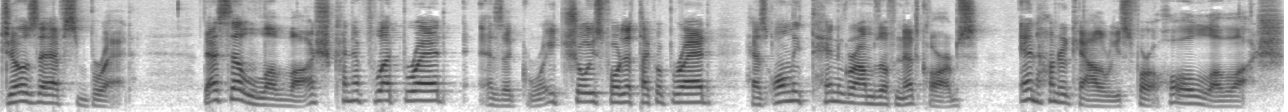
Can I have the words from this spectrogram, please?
Joseph's bread. That's a lavash kind of flat bread. As a great choice for that type of bread. Has only 10 grams of net carbs and 100 calories for a whole lavash.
